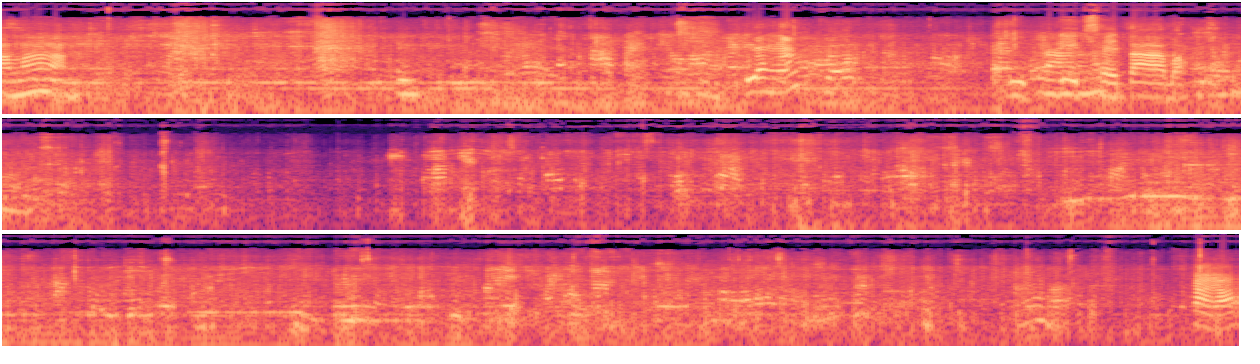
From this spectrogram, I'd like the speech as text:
มาม่ายังนะดีดสายตาบะใช่แล้ว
